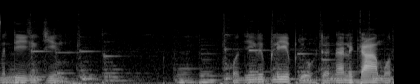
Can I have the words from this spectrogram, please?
มันดีจริงๆ คนยิ่งรีบๆอยู่ เดี๋ยวนาฬิกาหมด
